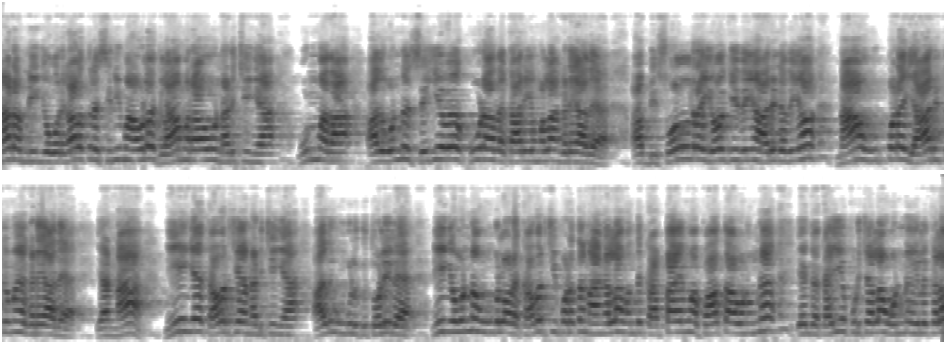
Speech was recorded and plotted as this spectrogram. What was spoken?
மேடம் நீங்க ஒரு காலத்தில் சினிமாவில் கிளாமராகவும் நடிச்சிங்க. உண்மைதான். அது ஒன்றும் செய்யவே கூடாத காரியமெல்லாம் கிடையாது. அப்படி சொல்கிற யோகியதையும் அருகதையும் நான் உட்பட யாருக்குமே கிடையாது. ஏன்னா நீங்கள் கவர்ச்சியாக நடிச்சீங்க. அது உங்களுக்கு தொழில். நீங்கள் ஒன்றும் உங்களோட கவர்ச்சி படத்தை நாங்கள்லாம் வந்து கட்டாயமாக பார்த்தாகணும்னு எங்கள் கையை பிடிச்செல்லாம் ஒன்றும் இழுக்கல.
